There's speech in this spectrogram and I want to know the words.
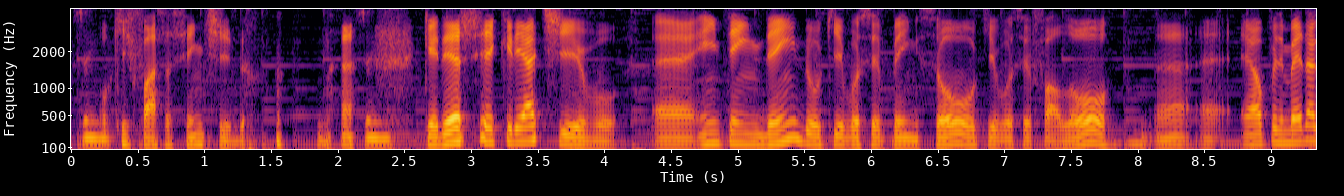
Sim. ou que faça sentido. Né? Querer ser criativo, é, entendendo o que você pensou, o que você falou, né? é, é, a primeira,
